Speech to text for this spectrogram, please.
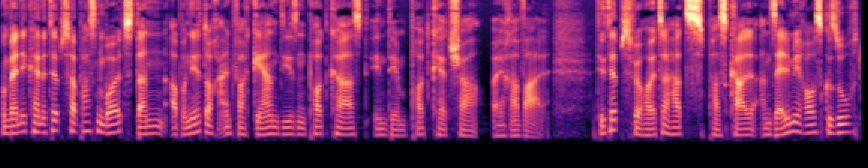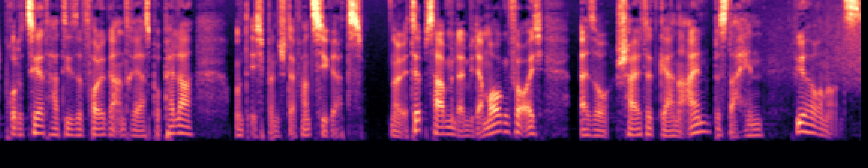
Und wenn ihr keine Tipps verpassen wollt, dann abonniert doch einfach gern diesen Podcast in dem Podcatcher eurer Wahl. Die Tipps für heute hat Pascal Anselmi rausgesucht, produziert hat diese Folge Andreas Propeller und ich bin Stefan Ziegert. Neue Tipps haben wir dann wieder morgen für euch, also schaltet gerne ein. Bis dahin, wir hören uns.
